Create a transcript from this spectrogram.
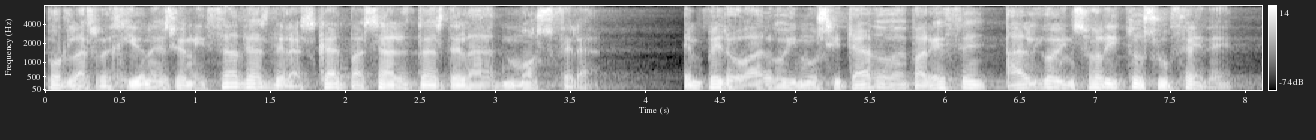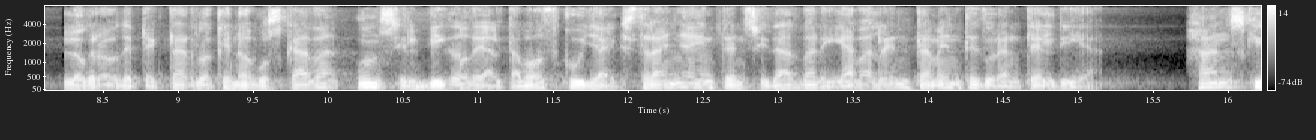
por las regiones ionizadas de las capas altas de la atmósfera. Empero algo inusitado aparece, algo insólito sucede. Logró detectar lo que no buscaba, un silbido de altavoz cuya extraña intensidad variaba lentamente durante el día. Hansky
